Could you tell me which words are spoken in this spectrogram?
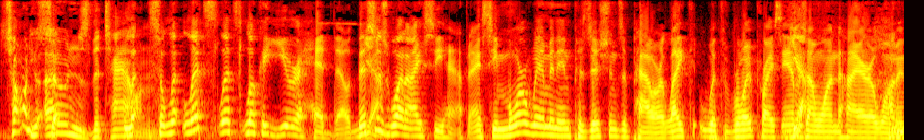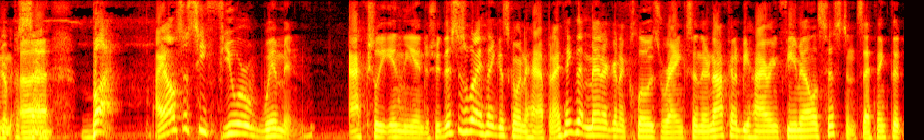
someone who owns the town. Let- so let, let's let's look a year ahead, though. This Yeah. is what I see happen. I see more women in positions of power, like with Roy Price. Amazon Yeah. wanted to hire a woman, 100%. uh, but I also see fewer women actually in the industry. This is what I think is going to happen. I think that men are going to close ranks and they're not going to be hiring female assistants. I think that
